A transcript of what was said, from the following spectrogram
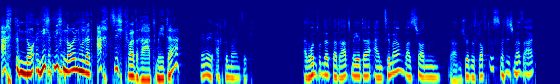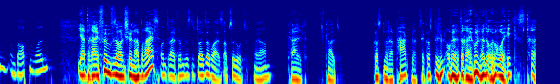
98, nicht, nicht 980 Quadratmeter. Nee, nee, 98. Also rund 100 Quadratmeter, ein Zimmer, was schon ja, ein schönes Loft ist, würde ich mal sagen und behaupten wollen. Ja, 3,5 ist auch ein schöner Preis. Und 3,5 ist ein stolzer Preis, absolut. Ja. Kalt. Kalt. Kostet nur der Parkplatz. Der kostet bestimmt auch wieder 300 Euro extra.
